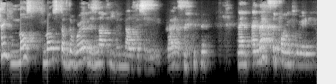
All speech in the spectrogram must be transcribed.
kind of most most of the world is not even noticing you, right? And, and that's the point where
